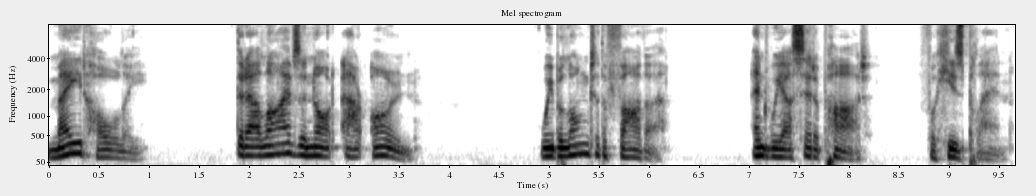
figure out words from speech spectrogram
made holy, that our lives are not our own. We belong to the Father, and we are set apart for His plan.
